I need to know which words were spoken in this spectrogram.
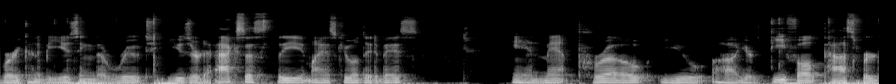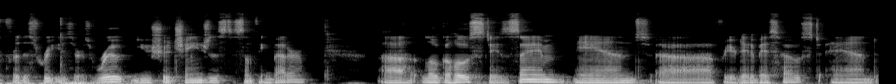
we're going to be using the root user to access the MySQL database. In MAMP Pro, you uh, your default password for this root user is root. You should change this to something better. Uh, localhost stays the same, and uh, for your database host and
